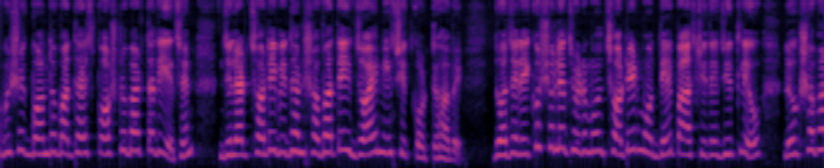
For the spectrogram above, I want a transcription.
অভিষেক বন্দ্যোপাধ্যায় স্পষ্ট বার্তা দিয়েছেন, জেলার ছটি বিধানসভাতেই জয় নিশ্চিত করতে হবে। দু হাজার একুশ সালে তৃণমূল ছটির মধ্যে পাঁচটিতে জিতলেও লোকসভা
